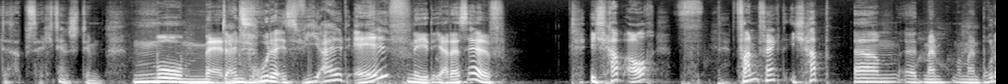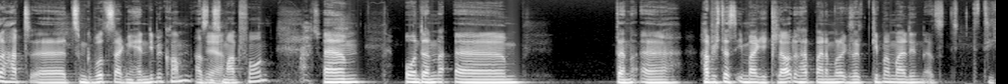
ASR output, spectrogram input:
Das ab 16 stimmt. Moment. Dein Bruder ist wie alt? Elf? Nee, ja, der ist elf. Ich habe auch, Fun Fact, ich habe, ähm, äh, mein, mein Bruder hat äh, zum Geburtstag ein Handy bekommen, also ein Ja. Smartphone. Ähm, und dann, ähm, dann äh, habe ich das ihm mal geklaut und habe meiner Mutter gesagt, gib mir mal den, also die,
